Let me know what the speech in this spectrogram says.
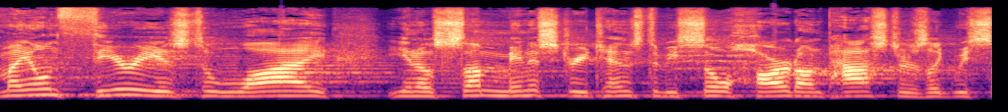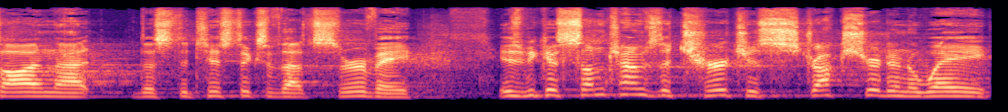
my own theory as to why you know some ministry tends to be so hard on pastors like we saw in that the statistics of that survey is because sometimes the church is structured in a way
